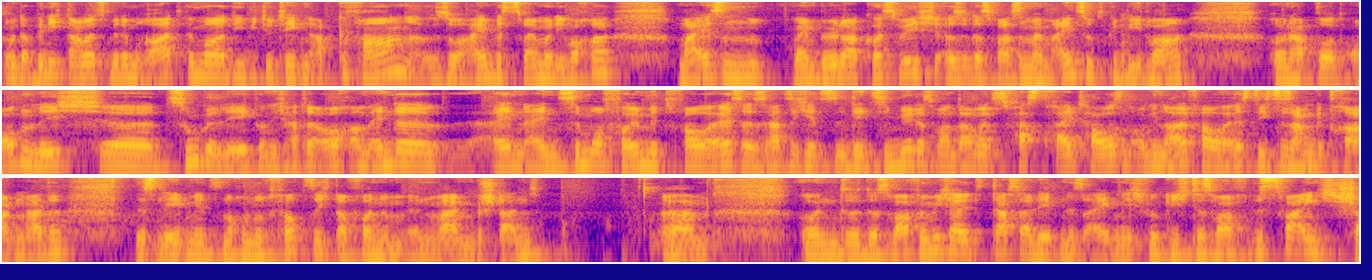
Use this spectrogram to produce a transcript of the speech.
und da bin ich damals mit dem Rad immer die Videotheken abgefahren, so ein bis zweimal die Woche. Meistens beim Böhler Koswig, also das, was in meinem Einzugsgebiet war. Und habe dort ordentlich äh, zugelegt. Und ich hatte auch am Ende ein, ein Zimmer voll mit VHS. Also es hat sich jetzt dezimiert. Das waren damals fast 3000 Original-VHS, die ich zusammengetragen hatte. Es leben jetzt noch 140 davon im, in meinem Bestand. Ähm, und äh, das war für mich halt das Erlebnis eigentlich wirklich. Das war ist zwar eigentlich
